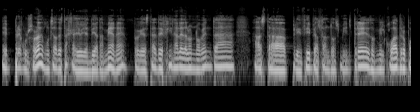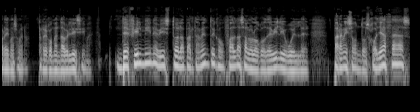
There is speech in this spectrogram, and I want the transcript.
eh, precursora de muchas de estas que hay hoy en día también, ¿eh? Porque esta es de finales de los 90 hasta principios, hasta el 2003, 2004, por ahí más o menos. Recomendabilísima. De filming he visto El apartamento y con faldas a lo loco de Billy Wilder. Para mí son dos joyazas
